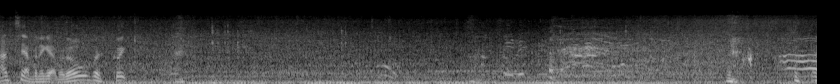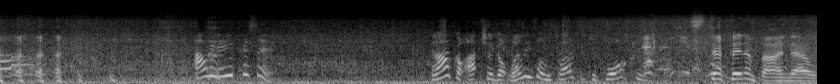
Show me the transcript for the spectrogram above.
Anthony, I'm going to get one over, quick. How deep is it? And I've got actually got wellies on, so I could just walk in. Step in and find out.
